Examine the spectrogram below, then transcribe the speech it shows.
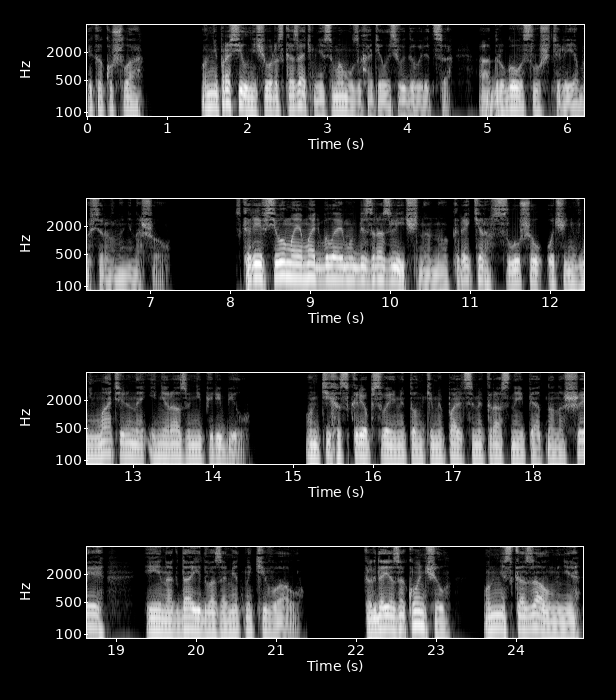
и как ушла. Он не просил ничего рассказать, мне самому захотелось выговориться, а другого слушателя я бы все равно не нашел. Скорее всего, моя мать была ему безразлична, но Крекер слушал очень внимательно и ни разу не перебил. Он тихо скреб своими тонкими пальцами красные пятна на шее и иногда едва заметно кивал. Когда я закончил, он не сказал мне,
